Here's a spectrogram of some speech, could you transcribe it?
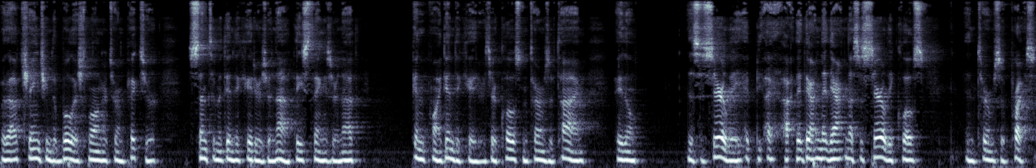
without changing the bullish longer term picture. Sentiment indicators are not. These things are not pinpoint indicators. They're close in terms of time. They don't necessarily, they aren't, necessarily close in terms of price.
